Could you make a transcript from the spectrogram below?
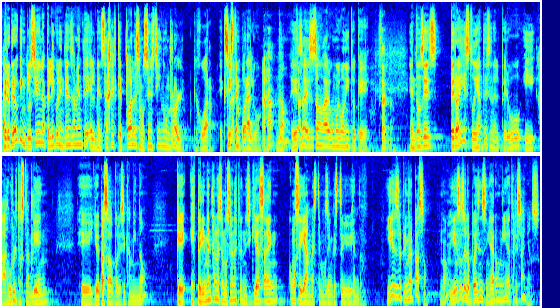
Pero creo que inclusive en la película intensamente el mensaje es que todas las emociones tienen un rol que jugar, existen por algo, Ajá, ¿no? ajá, eso, exacto. eso es algo muy bonito que... Exacto. Entonces, pero hay estudiantes en el Perú y adultos también, eh, yo he pasado por ese camino, que experimentan las emociones pero ni siquiera saben cómo se llama esta emoción que estoy viviendo. Y ese es el primer paso, ¿no? Y eso se lo puedes enseñar a un niño de tres años.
